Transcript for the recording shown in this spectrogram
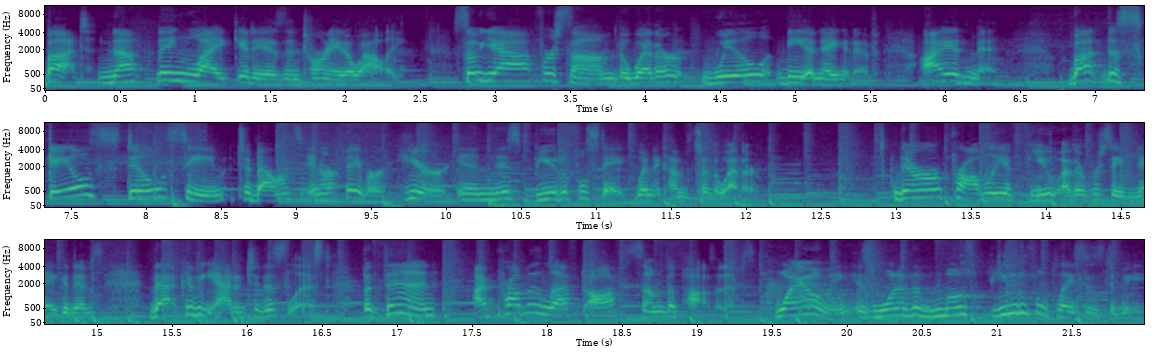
but nothing like it is in Tornado Alley. So yeah, for some, the weather will be a negative, I admit. But the scales still seem to balance in our favor here in this beautiful state when it comes to the weather. There are probably a few other perceived negatives that could be added to this list, but then I probably left off some of the positives. Wyoming is one of the most beautiful places to be,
